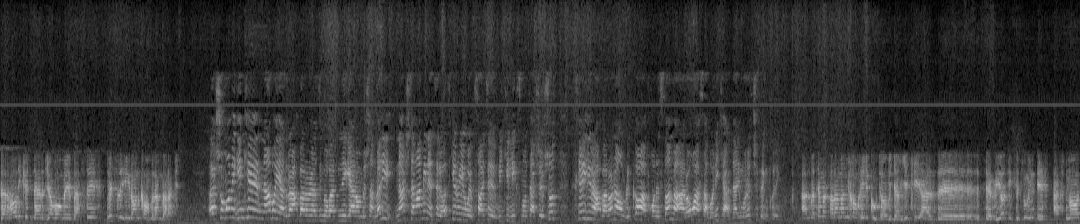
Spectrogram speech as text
در حالی که در جوامع بسته مثل ایران کاملا برعکس. شما میگین که نباید رهبران از این بابت نگران بشن ولی نشر همین اطلاعاتی که روی وبسایت ویکیلیکس منتشر شد خیلی رهبران آمریکا، افغانستان و عراق عصبانی کرد. در این مورد چی فکر می‌کنید؟ البته مثلا من می‌خوام خیلی کوتاه بگم یکی از سریاتی که تو این اسناد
